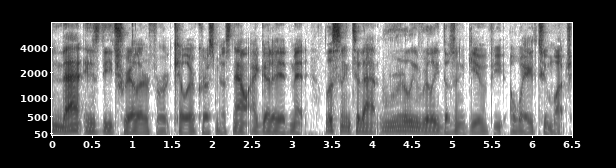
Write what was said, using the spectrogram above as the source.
And that is the trailer for Killer Christmas. Now, I gotta admit, listening to that really, really doesn't give you away too much.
